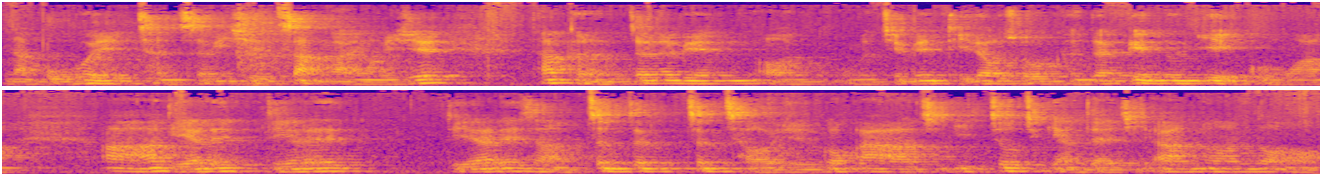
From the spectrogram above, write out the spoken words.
那不会产生一些障碍哦。有些他可能在那边哦，我们前面提到说，可能在辩论业果啊，啊底下咧底下咧底下咧啥争争争吵，就是讲啊，一做这样在一起啊，弄啊弄哦。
